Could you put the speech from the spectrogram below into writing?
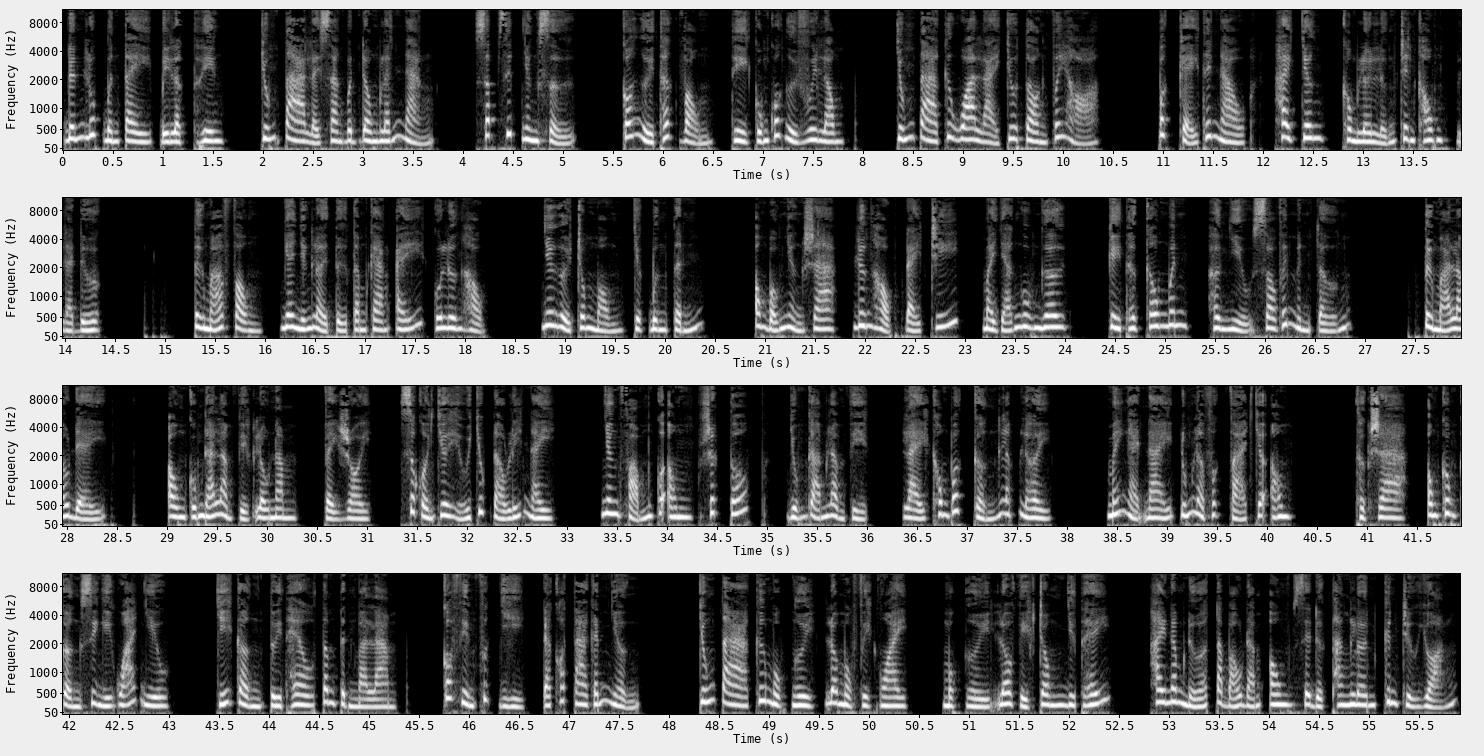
Đến lúc bên tây bị lật thuyền, chúng ta lại sang bên đông lánh nạn, sắp xếp nhân sự. Có người thất vọng thì cũng có người vui lòng. Chúng ta cứ qua lại chu toàn với họ. Bất kể thế nào, hai chân không lơ lửng trên không là được. Từ mã phòng nghe những lời từ tâm can ấy của lương học, như người trong mộng chợt bừng tỉnh. Ông bỗng nhận ra lương học đại trí mà giả ngu ngơ, kỳ thực thông minh hơn nhiều so với mình tưởng. Từ mã lão đệ, ông cũng đã làm việc lâu năm, vậy rồi, sao còn chưa hiểu chút đạo lý này? Nhân phẩm của ông rất tốt, dũng cảm làm việc, lại không bất cẩn lắm lời. Mấy ngày nay đúng là vất vả cho ông. Thực ra, ông không cần suy nghĩ quá nhiều, chỉ cần tùy theo tâm tình mà làm. Có phiền phức gì đã có ta gánh nhận. Chúng ta cứ một người lo một việc ngoài, một người lo việc trong như thế. Hai năm nữa ta bảo đảm ông sẽ được thăng lên kinh triệu doãn.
